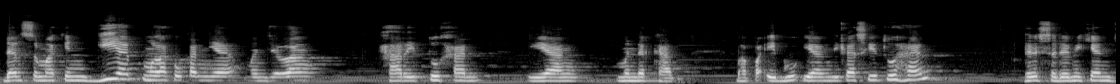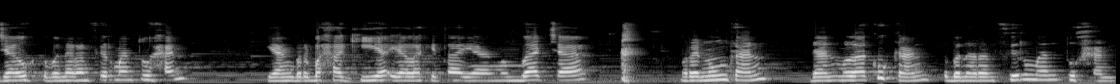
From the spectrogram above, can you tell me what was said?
dan semakin giat melakukannya menjelang hari Tuhan yang mendekat. Bapak Ibu yang dikasih Tuhan, dari sedemikian jauh kebenaran firman Tuhan yang berbahagia ialah kita yang membaca, merenungkan, dan melakukan kebenaran firman Tuhan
